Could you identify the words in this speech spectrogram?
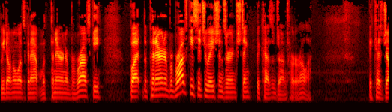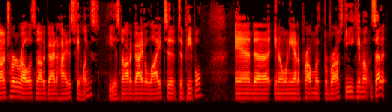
we don't know what's going to happen with Panarin and Bobrovsky. But the Panarin and Bobrovsky situations are interesting because of John Tortorella. Because John Tortorella is not a guy to hide his feelings. He is not a guy to lie to, to people. And, uh, you know, when he had a problem with Bobrovsky, he came out and said it.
